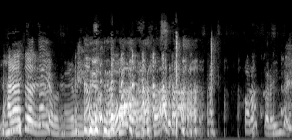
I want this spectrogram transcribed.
払そう方よね。皆さん。ど う払ったらいいんだよ。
